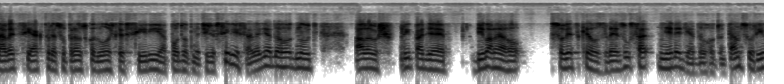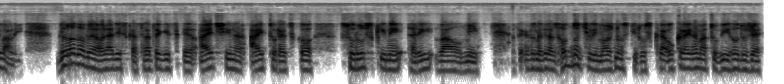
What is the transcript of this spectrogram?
na veciach, ktoré sú pre Rusko dôležité v Sýrii a podobne. Čiže v Sýrii sa vedia dohodnúť, ale už v prípade bývalého Sovietskeho zväzu sa nevedia dohodnúť. Tam sú rivali. Dlhodobého hľadiska strategického aj Čína, aj Turecko sú ruskými rivalmi. Tak sme teraz hodnotili možnosti Ruska, Ukrajina má tú výhodu, že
